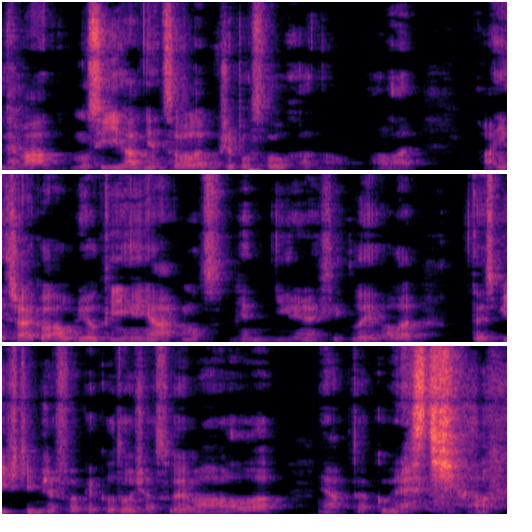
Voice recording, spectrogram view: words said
nemá, musí dělat něco, ale může poslouchat, no. Ale ani třeba jako audioknihy nějak moc mě nikdy nechytly, ale to je spíš tím, že fakt jako toho času je málo a nějak to jako nestíhám.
